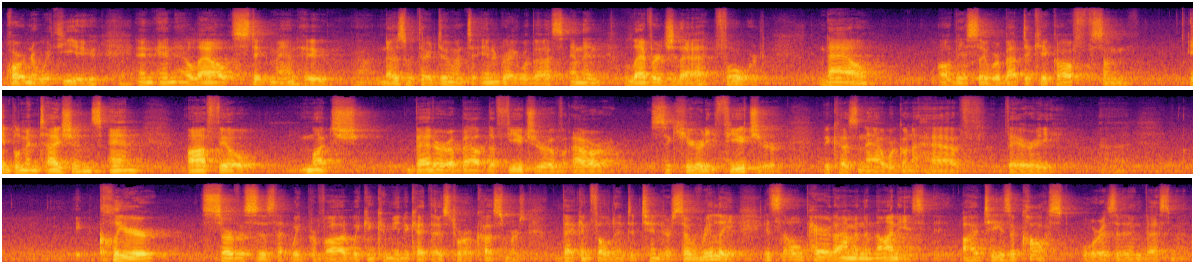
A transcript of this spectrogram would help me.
partner with you and, and allow Stickman, who uh, knows what they're doing, to integrate with us and then leverage that forward. Now, obviously, we're about to kick off some implementations, and I feel much better about the future of our security future because now we're going to have very uh, clear services that we provide. We can communicate those to our customers. They can fold into tenders. So really, it's the old paradigm in the 90s. IT is a cost or is it an investment?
